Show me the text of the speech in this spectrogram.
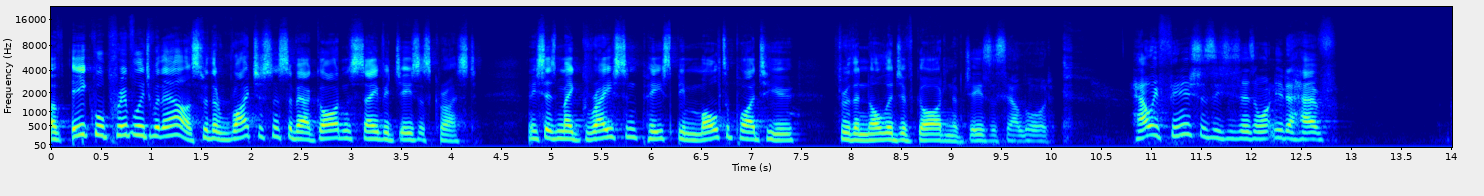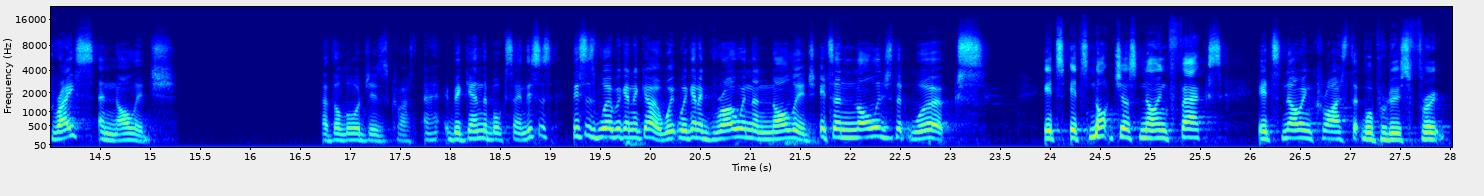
of equal privilege with ours through the righteousness of our God and Savior Jesus Christ. And he says, May grace and peace be multiplied to you through the knowledge of God and of Jesus our Lord. How he finishes is he says, I want you to have grace and knowledge of the Lord Jesus Christ. And he began the book saying, This is, this is where we're going to go. We're going to grow in the knowledge. It's a knowledge that works. It's, it's not just knowing facts, it's knowing Christ that will produce fruit.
